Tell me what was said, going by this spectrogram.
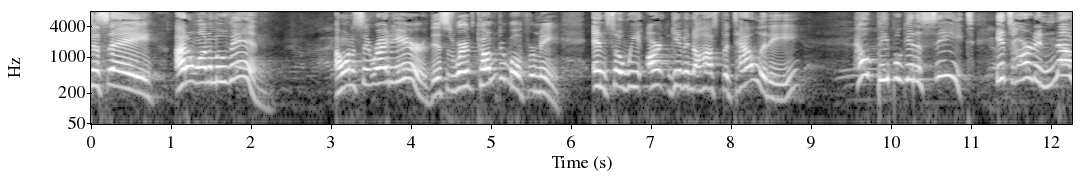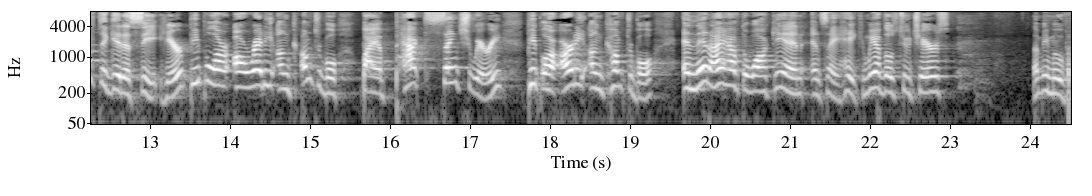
to say, I don't want to move in. I want to sit right here. This is where it's comfortable for me. And so we aren't given to hospitality. Help people get a seat. It's hard enough to get a seat here. People are already uncomfortable by a packed sanctuary. People are already uncomfortable. And then I have to walk in and say, hey, can we have those two chairs? Let me move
